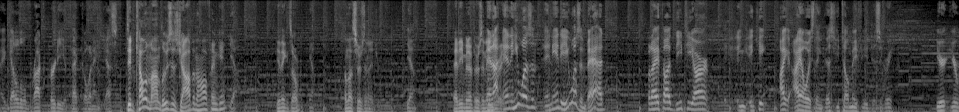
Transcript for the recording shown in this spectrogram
I got a little Brock Purdy effect going, I guess. Did Kellen Mond lose his job in the Hall of Fame game? Yeah, You think it's over? yeah, Unless there's an injury. yeah. And even if there's an and I, injury. and he wasn't and Andy he wasn't bad, but I thought DTR. in- in key- I I always think this. You tell me if you disagree. Your your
